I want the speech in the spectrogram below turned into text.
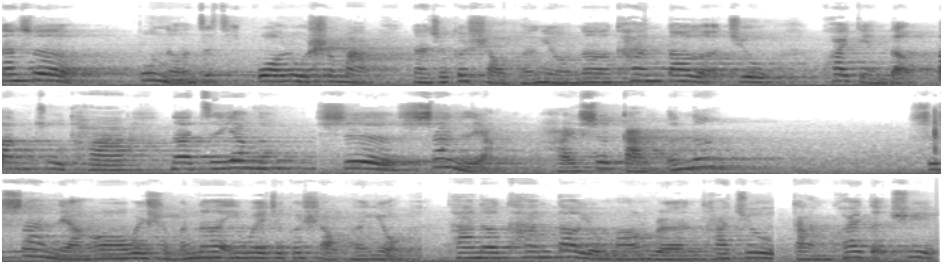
但是不能自己过路，是吗？那这个小朋友呢，看到了就快点的帮助他。那这样呢，是善良还是感恩呢？是善良哦。为什么呢？因为这个小朋友他呢，看到有盲人，他就赶快的去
